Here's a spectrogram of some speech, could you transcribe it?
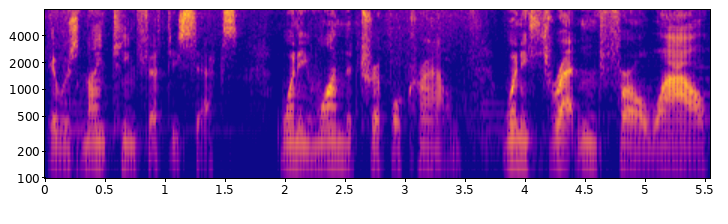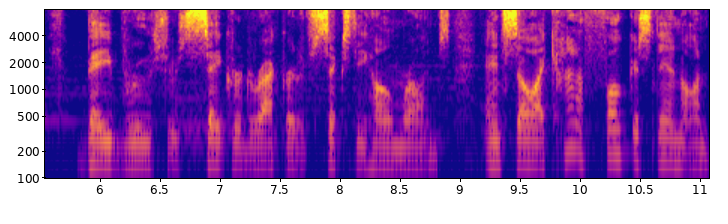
it was 1956 when he won the Triple Crown, when he threatened for a while Babe Ruth's sacred record of 60 home runs. And so I kind of focused in on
